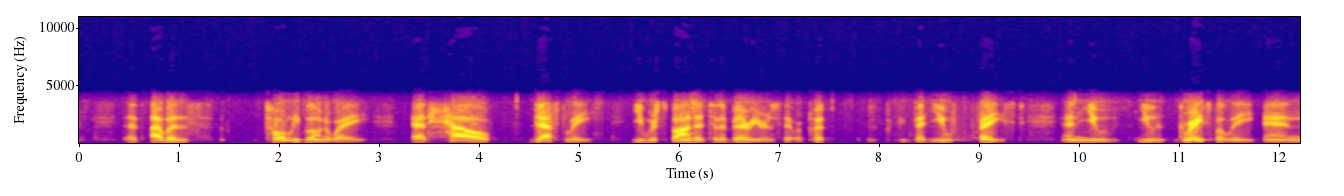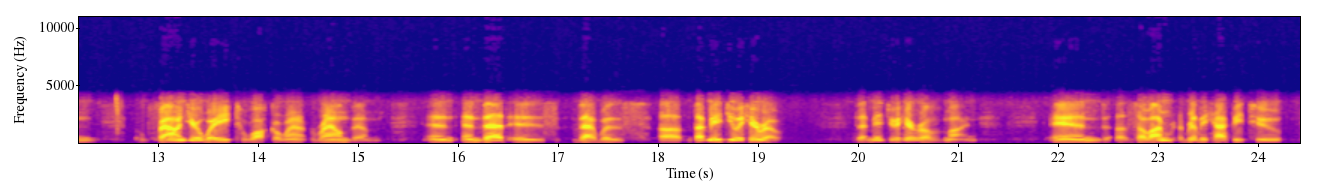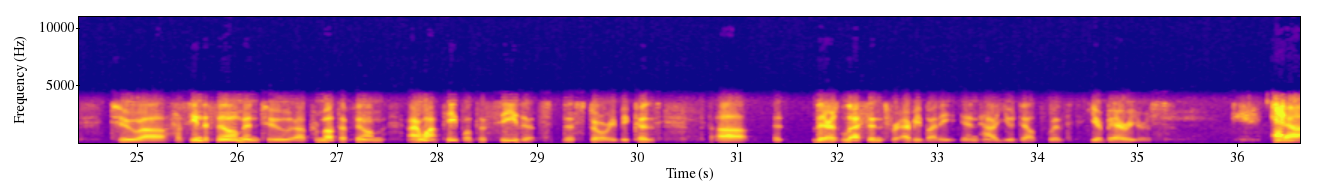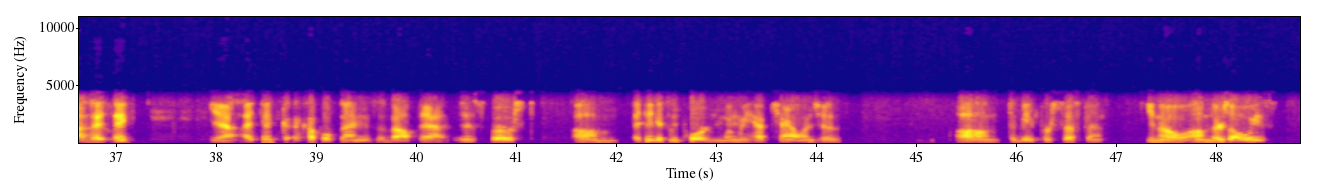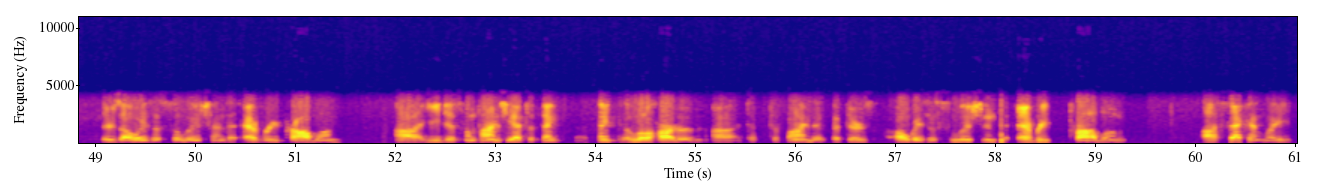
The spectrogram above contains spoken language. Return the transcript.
I was totally blown away at how deftly you responded to the barriers that were put that you faced, and you you gracefully and found your way to walk around, around them and and that is that was uh, that made you a hero. That made you a hero of mine, and uh, so I'm really happy to to uh, have seen the film and to uh, promote the film. I want people to see this this story because uh, there's lessons for everybody in how you dealt with your barriers. Absolutely. Yeah, I think. Yeah, I think a couple things about that is first, um, I think it's important when we have challenges um, to be persistent. You know, um, there's always there's always a solution to every problem. Uh, you just sometimes you have to think think a little harder uh, to, to find it, but there's always a solution to every problem. Uh, secondly,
